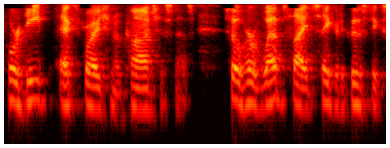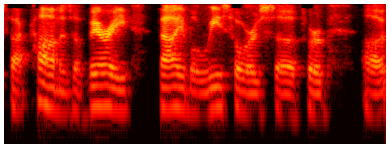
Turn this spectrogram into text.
for deep exploration of consciousness. So her website, sacredacoustics.com, is a very valuable resource uh, for uh,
